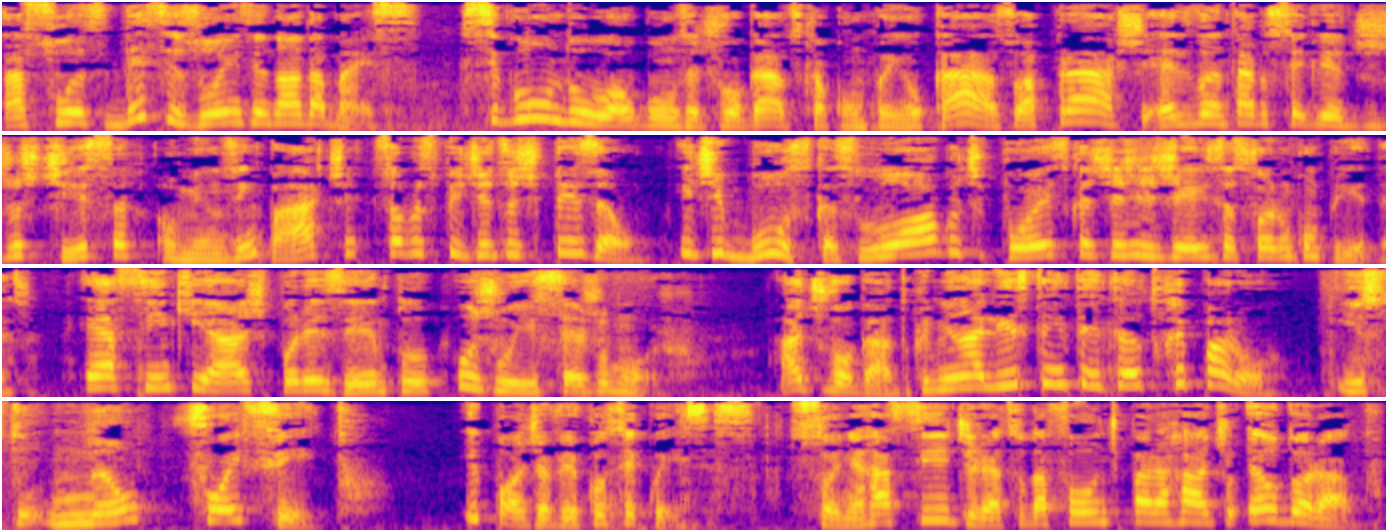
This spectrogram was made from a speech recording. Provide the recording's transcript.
as suas decisões e nada mais. Segundo alguns advogados que acompanham o caso, a praxe é levantar o segredo de justiça, ao menos em parte, sobre os pedidos de prisão e de buscas logo depois que as diligências foram cumpridas. É assim que age, por exemplo, o juiz Sérgio Moro. Advogado criminalista, entretanto, reparou: isto não foi feito e pode haver consequências. Sônia Raci, direto da fonte para a Rádio Eldorado.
